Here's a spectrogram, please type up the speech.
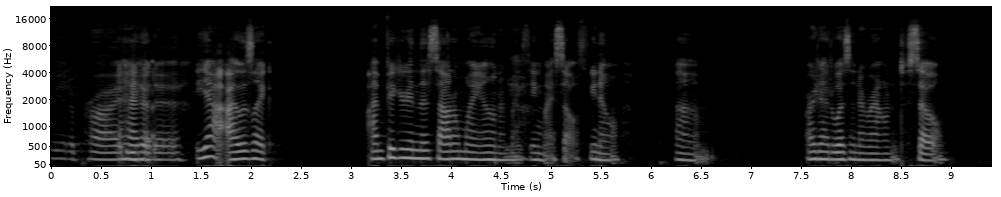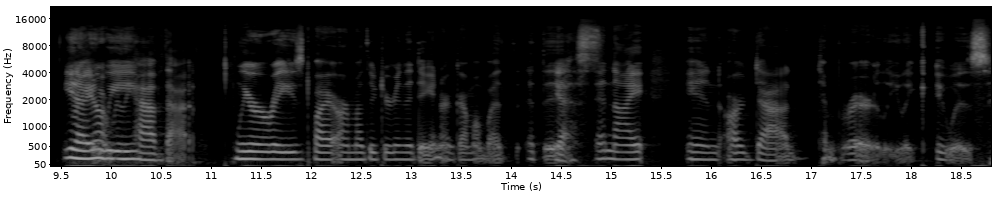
We had a pride. I we had a- a Yeah, I was like, "I'm figuring this out on my own. I'm Yeah. raising myself." You know, um, our dad wasn't around, so you know, you don't really we- have that. we were raised by our mother during the day and our grandma by at the Yes. at night and our dad temporarily like it was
